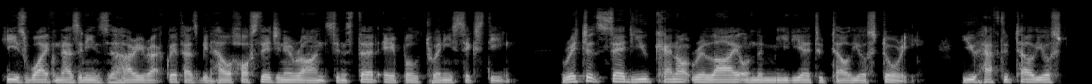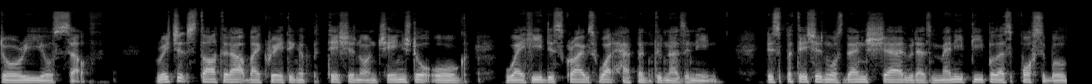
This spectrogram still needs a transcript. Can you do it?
His wife Nazanin Zaghari Ratcliffe has been held hostage in Iran since 3rd April 2016. Richard said you cannot rely on the media to tell your story you have to tell your story yourself. Richard started out by creating a petition on change.org where he describes what happened to Nazanin. This petition was then shared with as many people as possible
